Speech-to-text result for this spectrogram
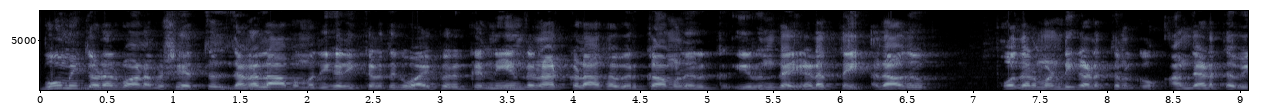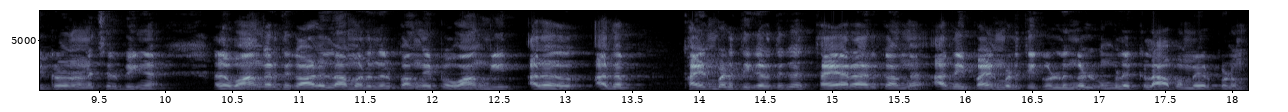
பூமி தொடர்பான விஷயத்தில் தனலாபம் அதிகரிக்கிறதுக்கு வாய்ப்பு இருக்கு. நீண்ட நாட்களாக விற்காமல் இருக்கு இருந்த இடத்தை அதாவது புதர் மண்டி கடத்திருக்கும் அந்த இடத்த விற்கணும்னு நினச்சிருப்பீங்க. அதை வாங்குறதுக்கு ஆள் இல்லாமல் இருந்திருப்பாங்க. இப்போ வாங்கி அதை அதை பயன்படுத்திக்கிறதுக்கு தயாராக இருக்காங்க. அதை பயன்படுத்தி கொள்ளுங்கள். உங்களுக்கு லாபம் ஏற்படும்.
